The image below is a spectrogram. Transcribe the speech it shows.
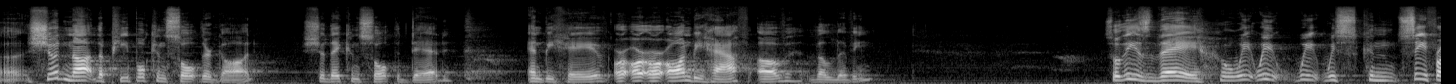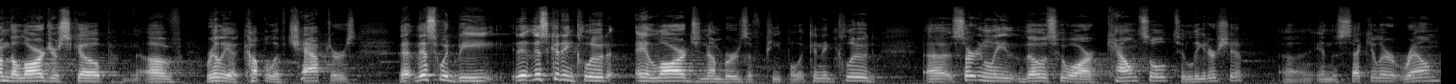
uh, should not the people consult their God? Should they consult the dead and behave, or, or, or on behalf of the living? So these they, we, we, we, we can see from the larger scope of really a couple of chapters that this would be, this could include a large numbers of people. It can include uh, certainly those who are counsel to leadership uh, in the secular realm,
